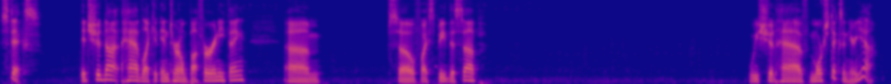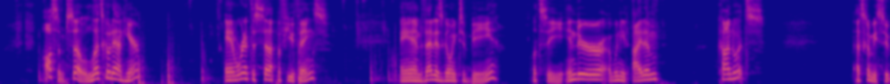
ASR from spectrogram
sticks. It should not have like an internal buffer or anything. Um, so if I speed this up, we should have more sticks in here. Yeah. Awesome. So let's go down here. And we're going to have to set up a few things. And that is going to be, let's see, Ender, we need item conduits. That's going to be su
